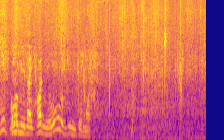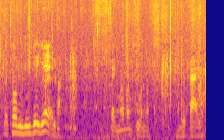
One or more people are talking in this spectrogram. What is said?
นี่โกมีปลาช่อนอยู่กินจนหมดกระท่อมอยู่เยอะแยะ แบ่งมาบางส่วนก่อน มันจะตายแล้ว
